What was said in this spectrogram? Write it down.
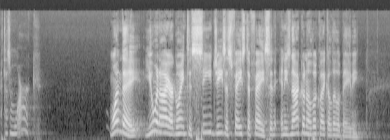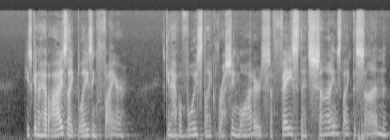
It doesn't work. One day, you and I are going to see Jesus face to face, and, and he's not going to look like a little baby. He's going to have eyes like blazing fire. He's going to have a voice like rushing waters, a face that shines like the sun.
